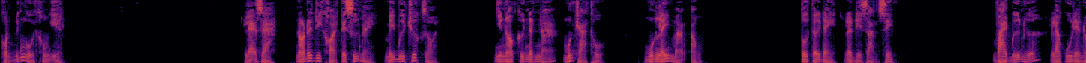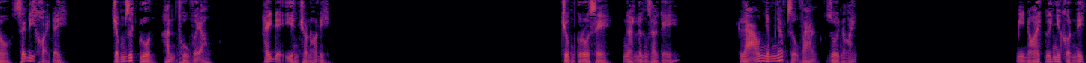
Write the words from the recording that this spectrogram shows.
còn đứng ngồi không yên. Lẽ ra, nó đã đi khỏi cái xứ này mấy bữa trước rồi. Nhưng nó cứ nấn ná, muốn trả thù, muốn lấy mạng ông. Tôi tới đây là để dàn xếp. Vài bữa nữa là Guglielmo sẽ đi khỏi đây. Chấm dứt luôn hận thù với ông. Hãy để yên cho nó đi. Trùng Croce ngả lưng ra ghế. Lão nhấm nháp rượu vang rồi nói. Mi nói cứ như con nít.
